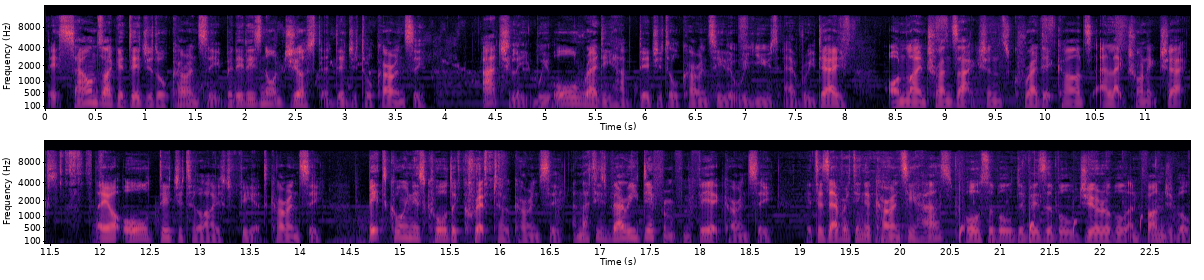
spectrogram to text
It sounds like a digital currency, but it is not just a digital currency. Actually, we already have digital currency that we use every day. Online transactions, credit cards, electronic checks, they are all digitalized fiat currency. Bitcoin is called a cryptocurrency, and that is very different from fiat currency. It has everything a currency has, portable, divisible, durable and fungible.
